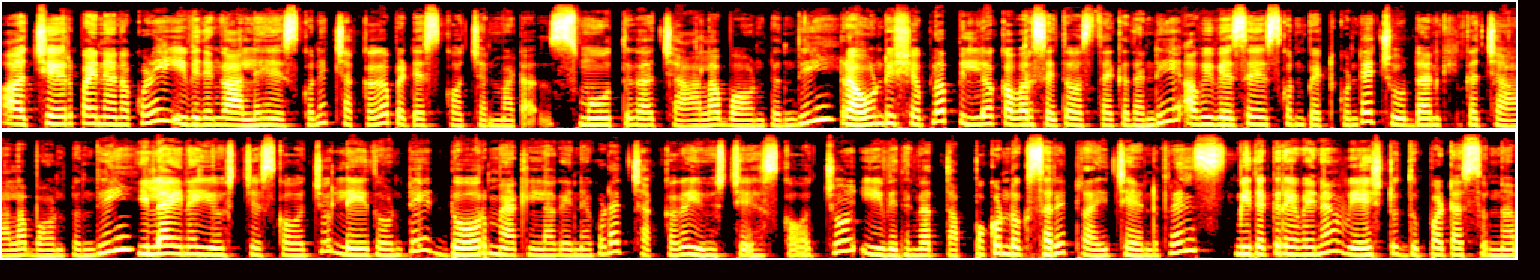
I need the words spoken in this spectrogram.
ఆ చైర్ పైన కూడా ఈ విధంగా అల్లహేసుకొని చక్కగా పెట్టేసుకోవచ్చు అనమాట స్మూత్గా చాలా బాగుంటుంది. రౌండ్ షేప్లో పిల్లో కవర్స్ అయితే వస్తాయి కదండి. అవి వేసేసుకొని పెట్టుకుంటే చూడడానికి ఇంకా చాలా బాగుంటుంది. ఇలా అయినా యూస్ చేసుకోవచ్చు. లేదు అంటే డోర్ మ్యాట్ లాగైనా కూడా చక్కగా యూస్ చేసుకోవచ్చు. ఈ విధంగా తప్పకుండా ఒకసారి ట్రై చేయండి ఫ్రెండ్స్. మీ దగ్గర ఏవైనా వేస్ట్ దుప్పటాస్ ఉన్నా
